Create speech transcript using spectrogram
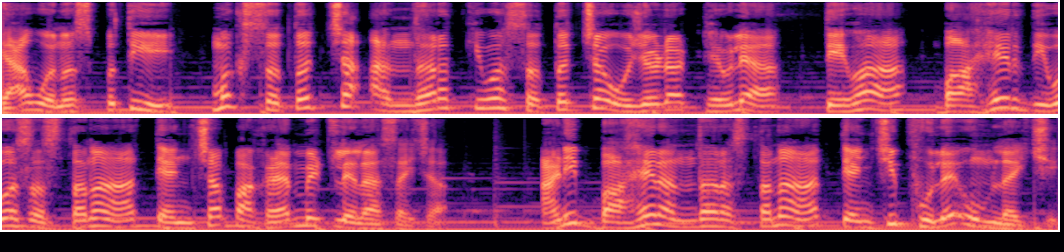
या वनस्पती मग सततच्या अंधारात किंवा सततच्या उजेडात ठेवल्या तेव्हा बाहेर दिवस असताना त्यांच्या पाकळ्या मिटलेल्या असायच्या आणि बाहेर अंधार असताना त्यांची फुले उमलायची.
